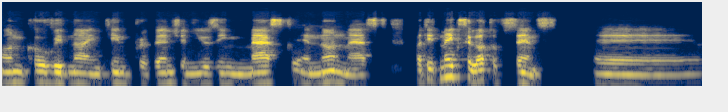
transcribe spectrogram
on COVID 19 prevention using masks and non masks, but it makes a lot of sense. Uh,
